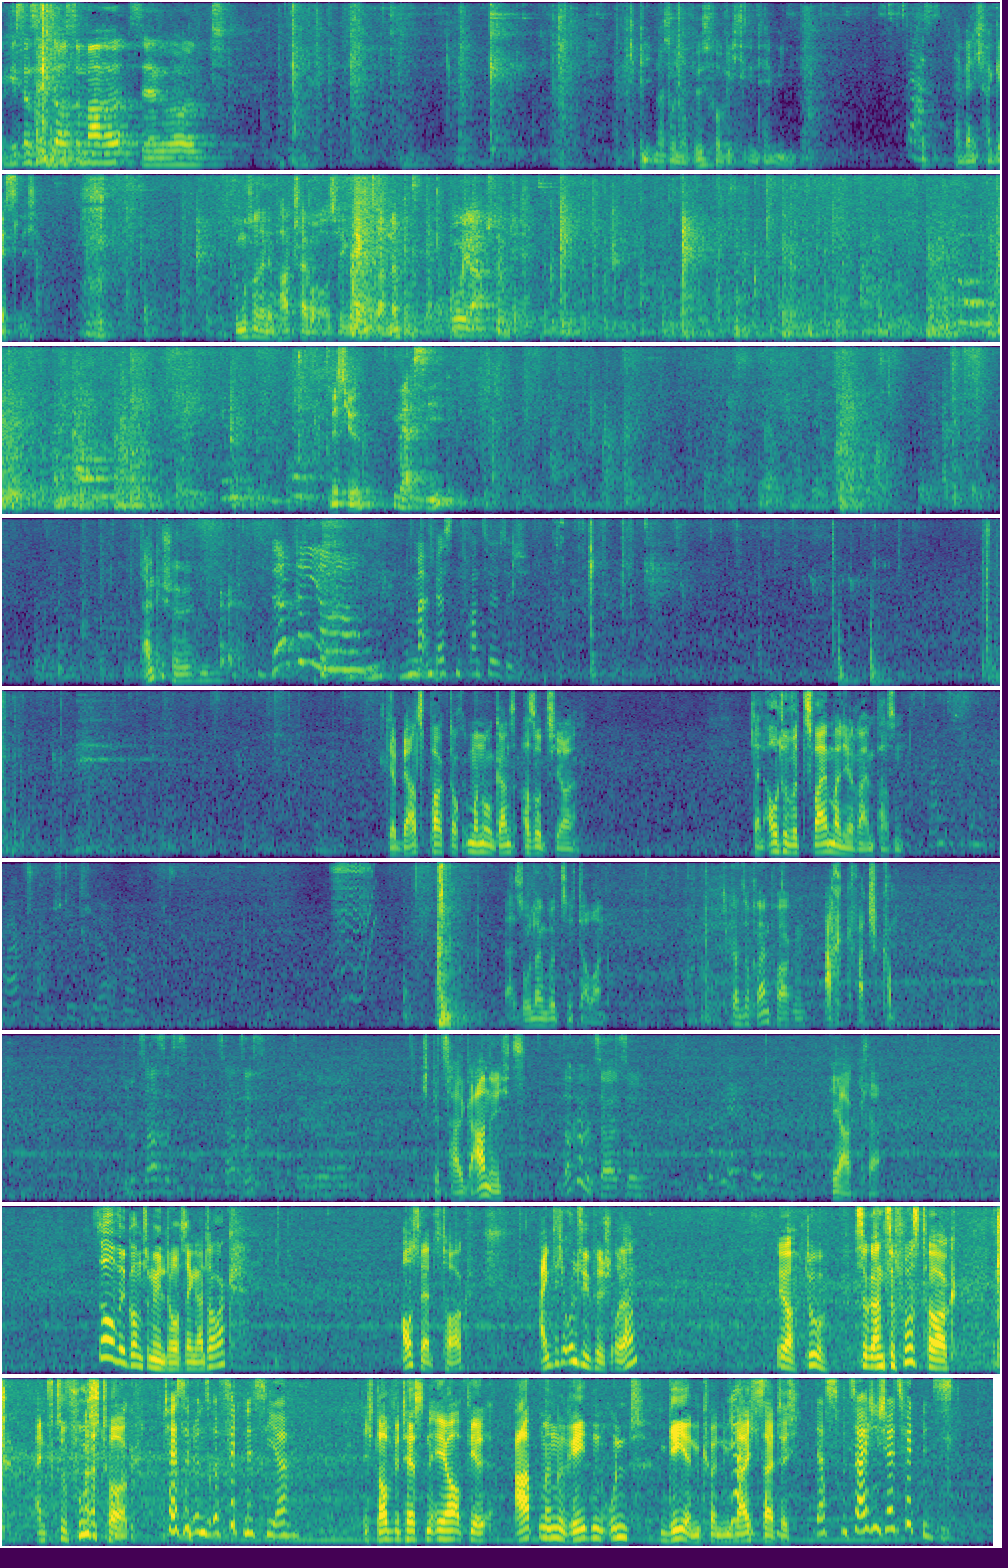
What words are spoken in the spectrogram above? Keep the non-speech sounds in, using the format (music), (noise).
Vergiss das Licht auszumachen. Sehr gut. Ich bin immer so nervös vor wichtigen Terminen. Dann werde ich vergesslich. Du musst noch deine Parkscheibe auslegen. Denk dran, ne? Oh ja, stimmt. Monsieur? Merci. Dankeschön. Danke, ja. Immer am besten Französisch. Der Berz parkt auch immer nur ganz asozial. Dein Auto wird zweimal hier reinpassen. 20 Stunden mit Parkschein steht hier, aber. Ja, so lange wird es nicht dauern. Ich kann es auch reinparken. Ach Quatsch, komm. Du bezahlst es. Du bezahlst es. Sehr gut. Ich bezahle gar nichts. Locker bezahlst du. Ja, klar. So, willkommen zum Hinterhofsänger-Talk. Auswärtstalk. Eigentlich untypisch, oder? Ja, du. Sogar ein Zu-Fuß-Talk. Ein Zu-Fuß-Talk. (laughs) Testet unsere Fitness hier. Ich glaube, wir testen eher, ob wir atmen, reden und gehen können Ja. gleichzeitig. Das bezeichne ich als Fitness.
